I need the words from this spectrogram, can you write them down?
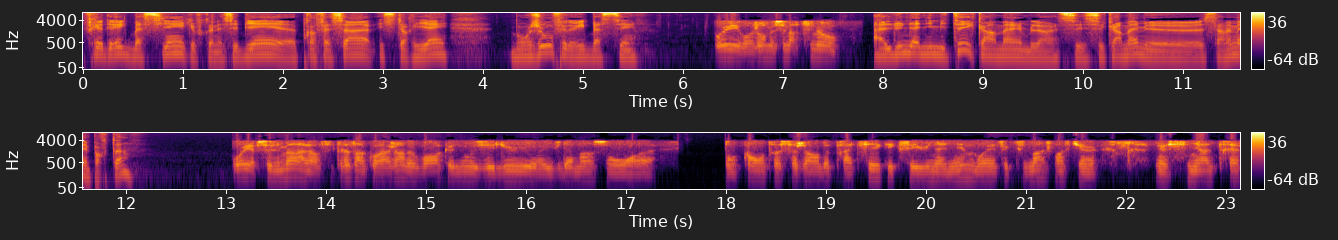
Frédéric Bastien, que vous connaissez bien, euh, professeur, historien. Bonjour Frédéric Bastien. Oui, bonjour Monsieur Martineau. À l'unanimité quand même là, c'est quand même euh, c'est quand même important. Oui, absolument. Alors c'est très encourageant de voir que nos élus euh, évidemment sont euh, sont contre ce genre de pratique et que c'est unanime. Oui, effectivement, je pense qu'il y, a un signal très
